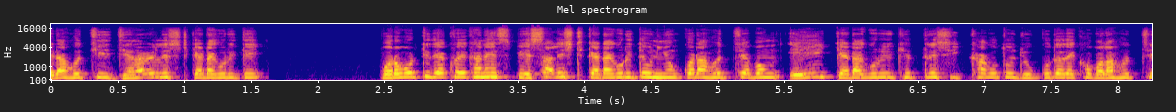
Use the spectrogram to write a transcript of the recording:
এরা হচ্ছে জেনারেলিস্ট ক্যাটাগরিতে পরবর্তী দেখো, এখানে স্পেশালিস্ট ক্যাটাগরিতেও নিয়োগ করা হচ্ছে এবং এই ক্যাটাগরির ক্ষেত্রে শিক্ষাগত যোগ্যতা দেখো বলা হচ্ছে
